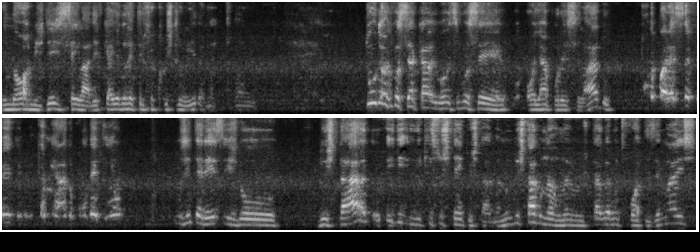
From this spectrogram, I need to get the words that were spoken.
enormes desde, sei lá, desde que a Ilha do Retiro foi construída, né? Então, tudo que você acaba, se você olhar por esse lado, tudo parece ser feito encaminhado com o dedinho nos interesses do, do Estado e de, de, que sustenta o Estado. Do Estado não, né? o Estado é muito forte dizer, mas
